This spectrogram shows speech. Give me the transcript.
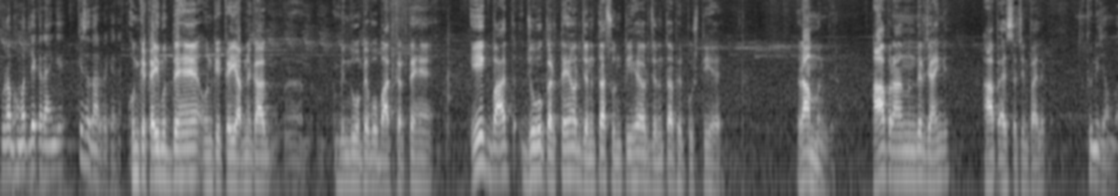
पूरा बहुमत लेकर आएँगे। किस आधार पर कह रहे हैं? उनके कई मुद्दे हैं उनके कई आपने कहा बिंदुओं पर वो बात करते हैं। एक बात जो वो करते हैं और जनता सुनती है और जनता फिर पूछती है राम मंदिर। आप राम मंदिर जाएँगे? आप एज सचिन पायलट क्यों नहीं जाऊँगा?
